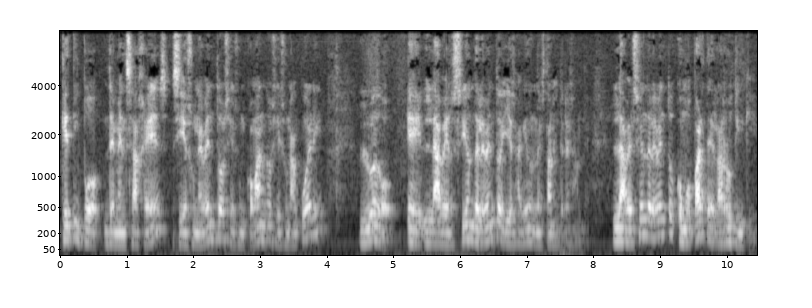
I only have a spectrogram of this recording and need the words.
qué tipo de mensaje es, si es un evento, si es un comando, si es una query. Luego, la versión del evento, y es aquí donde está lo interesante. La versión del evento como parte de la routing key.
